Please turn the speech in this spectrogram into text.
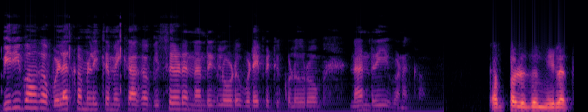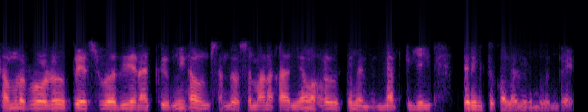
விரிவாக விளக்கமளித்தமைக்காக விசேட நன்றிகளோடு விடைபெற்றுக் கொள்கிறோம். நன்றி வணக்கம். எப்பொழுதும் ஈழத் தமிழர்களோடு பேசுவது எனக்கு மிகவும் சந்தோஷமான காரியம். அவர்களுக்கும் என்ற நன்றியை தெரிவித்துக் கொள்ள விரும்புகின்றேன்.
